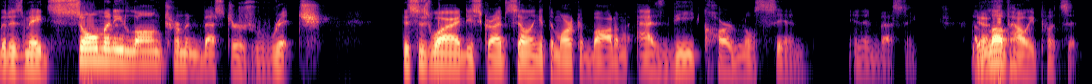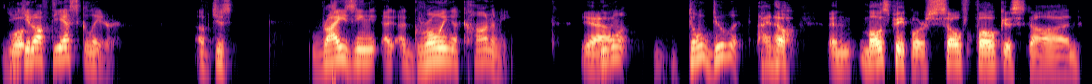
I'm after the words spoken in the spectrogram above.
that has made so many long term investors rich. This is why I describe selling at the market bottom as the cardinal sin in investing. I Yeah. love how he puts it. You Well- get off the escalator of just rising, a, growing economy. yeah. We want, don't do it. I know. And most people are so focused on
